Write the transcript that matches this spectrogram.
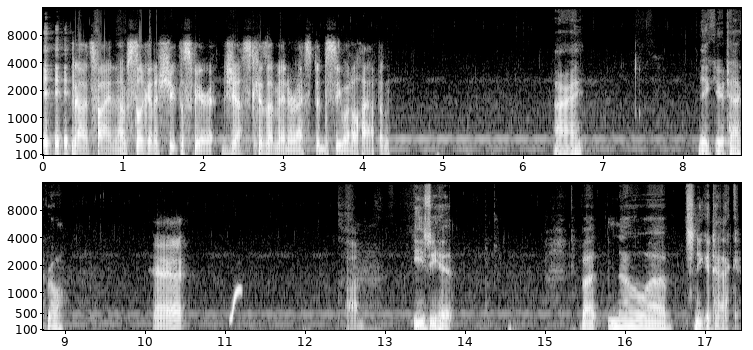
No, it's fine. I'm still gonna shoot the spirit just because I'm interested to see what'll happen. All right. Make your attack roll. Alright. Easy hit. But no uh, sneak attack.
